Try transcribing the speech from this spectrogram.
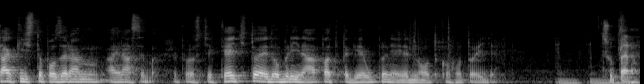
takisto pozerám aj na seba. Že proste keď to je dobrý nápad, tak je úplne jedno, od koho to ide. Super.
